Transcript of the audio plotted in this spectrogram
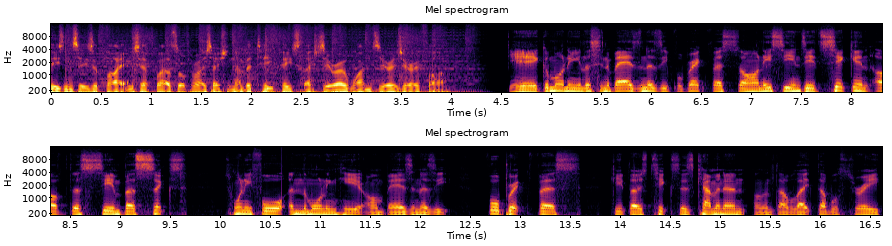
T's and C's apply. New South Wales authorisation number TP slash 01005. Yeah, good morning. You listen to Baz and Izzy for breakfast on SENZ 2nd of December, 6, 24 in the morning here on Baz and Izzy for breakfast. Keep those texts coming in on the double eight double three,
